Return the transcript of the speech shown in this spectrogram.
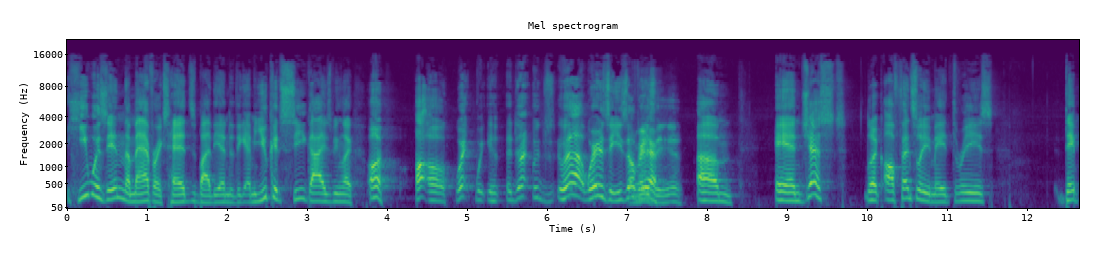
he was in the Mavericks' heads by the end of the game. I mean, you could see guys being like, "Oh, uh oh, where, where, where is he? He's over Where there." he? Yeah. Um, and just look offensively, he made threes. They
